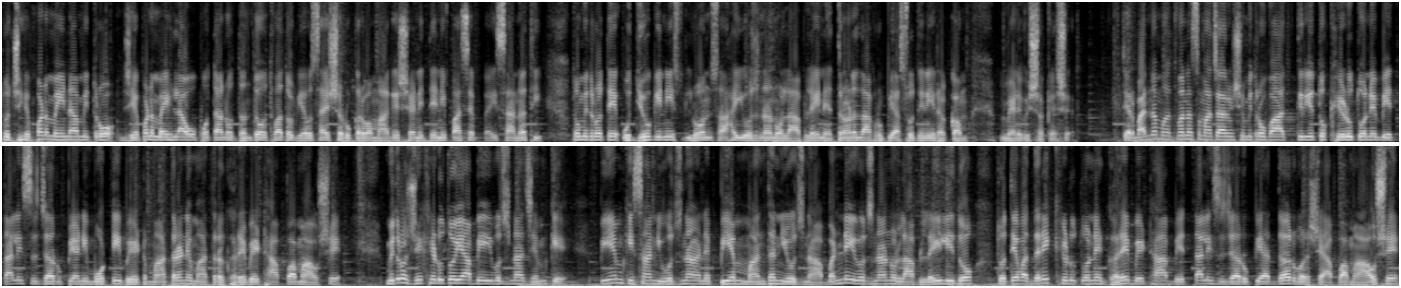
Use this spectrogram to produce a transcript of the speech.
તો જે પણ મહિના મિત્રો, જે પણ મહિલાઓ પોતાનો ધંધો અથવા તો વ્યવસાય શરૂ કરવા માગે છે અને તેની પાસે પૈસા નથી, તો મિત્રો તે ઉદ્યોગીની લોન સહાય યોજનાનો લાભ લઈને ત્રણ લાખ રૂપિયા સુધીની રકમ મેળવી શકે છે. ત્યારબાદના મહત્વના સમાચાર વિશે મિત્રો વાત કરીએ તો ખેડૂતોને બેતાલીસ હજાર રૂપિયાની મોટી ભેટ માત્ર ને માત્ર ઘરે બેઠા આપવામાં આવશે. મિત્રો, જે ખેડૂતોએ આ બે યોજના, જેમ કે પીએમ કિસાન યોજના અને પીએમ માનધન યોજના બંને યોજનાનો લાભ લઈ લીધો, તો તેવા દરેક ખેડૂતોને ઘરે બેઠા બેતાલીસ હજાર રૂપિયા દર વર્ષે આપવામાં આવશે.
